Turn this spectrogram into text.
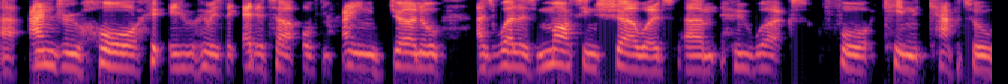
uh, Andrew Hoare, who, who is the editor of the AIM Journal, as well as Martin Sherwood, um, who works for Kin Capital,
